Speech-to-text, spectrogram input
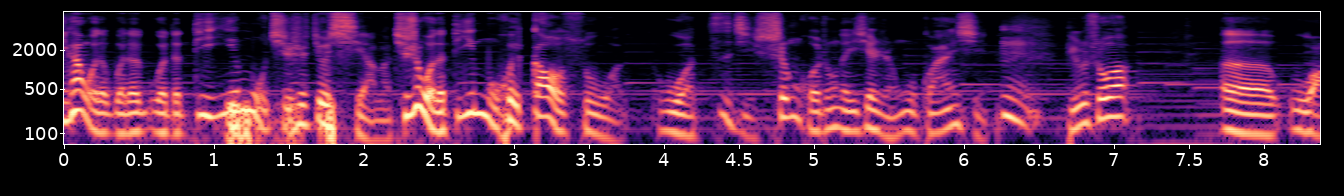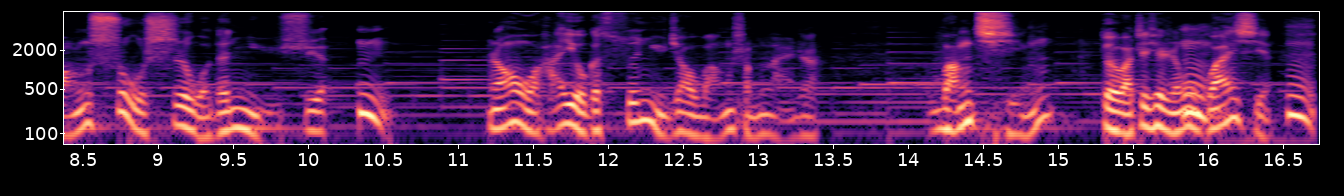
你看我的我的我的第一幕其实就写了，其实我的第一幕会告诉我我自己生活中的一些人物关系，嗯。比如说，呃，王树是我的女婿，嗯。然后我还有个孙女叫王什么来着，王晴，对吧？这些人物嗯关系。嗯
